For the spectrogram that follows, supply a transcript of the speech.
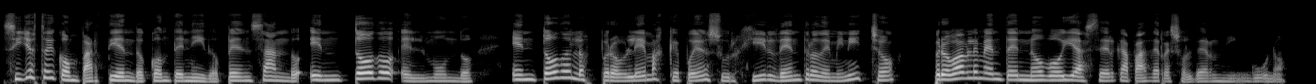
Si yo estoy compartiendo contenido pensando en todo el mundo en todos los problemas que pueden surgir dentro de mi nicho, probablemente no voy a ser capaz de resolver ninguno.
